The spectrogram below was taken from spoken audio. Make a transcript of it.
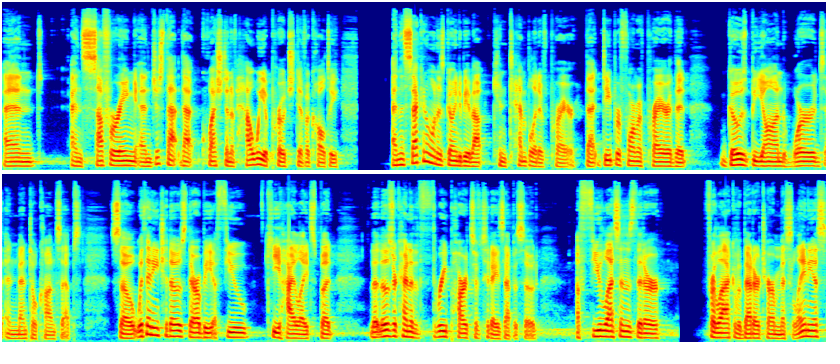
and and suffering and just that that question of how we approach difficulty and the second one is going to be about contemplative prayer, that deeper form of prayer that goes beyond words and mental concepts. So within each of those, there will be a few key highlights, but th- those are kind of the three parts of today's episode. A few lessons that are, for lack of a better term, miscellaneous,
